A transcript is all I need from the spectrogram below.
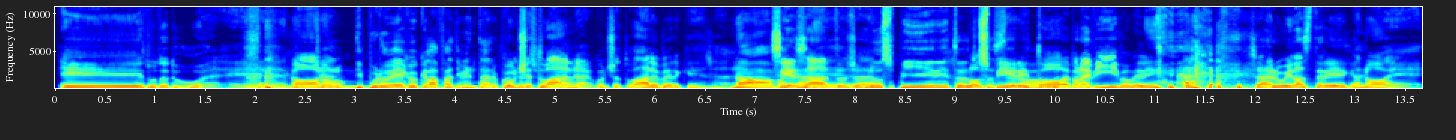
E tutte e due. E- no, Cioè, no, di puro ego che la fa diventare poi concettuale, cioè, concettuale perché... cioè, No, sì, esatto, cioè, lo spirito. lo spirito, eh, però è vivo? Eh. cioè lui la strega, Eh. no, è...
